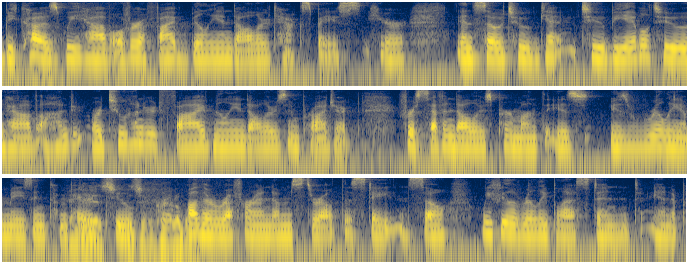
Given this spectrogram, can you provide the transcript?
because we have over a five billion dollar tax base here. And so to get to be able to have a hundred or two hundred five million dollars in project for seven dollars per month is is really amazing compared is. to other referendums throughout the state. And so we feel really blessed and and,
